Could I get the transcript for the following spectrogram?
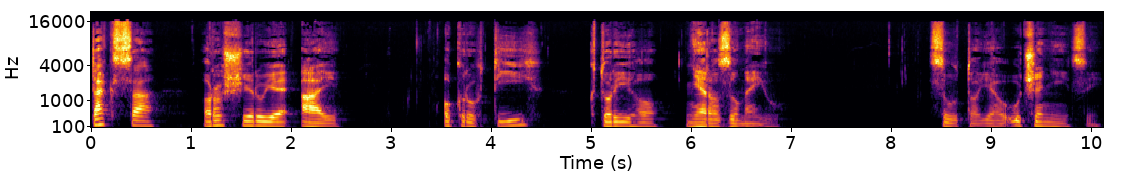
tak sa rozširuje aj okruh tých, ktorí ho nerozumejú. Sú to jeho učeníci,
